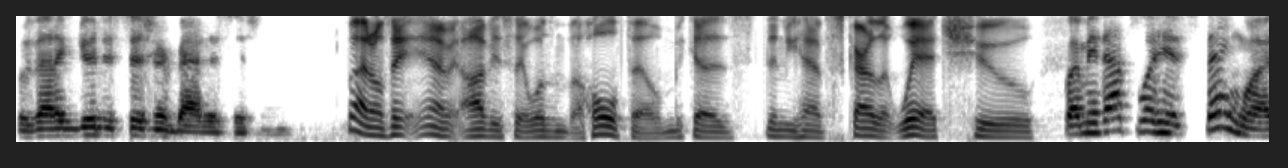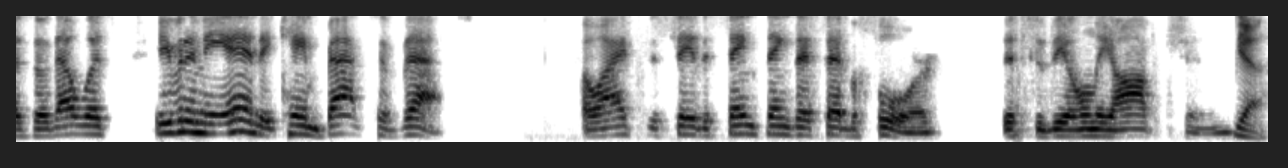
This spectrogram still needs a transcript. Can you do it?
Was that a good decision or bad decision? Well, I don't think. I mean, obviously, it wasn't the whole film because then you have Scarlet Witch, who But I mean, that's what his thing was. So that was even in the end, it came back to that. Oh, I have to say the same things I said before. This is the only option. yeah,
